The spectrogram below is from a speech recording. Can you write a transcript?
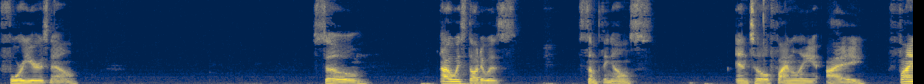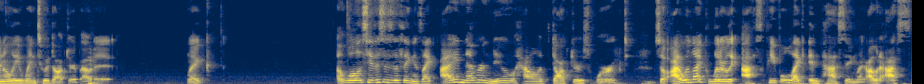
four years now. So I always thought it was something else until finally I finally went to a doctor about it. Like, uh, well, see, this is the thing is like, I never knew how doctors worked. So I would like literally ask people like in passing, like I would ask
